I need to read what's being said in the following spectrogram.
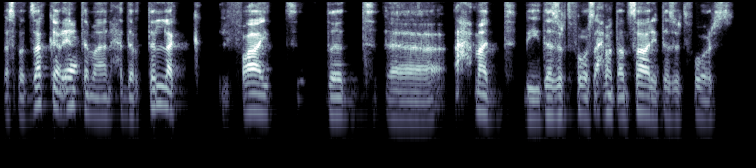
بس بتذكر yeah. أنت ما حضرت لك ال fight ضد أحمد بديزرت فورس أحمد أنصاري ديزرت فورس.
